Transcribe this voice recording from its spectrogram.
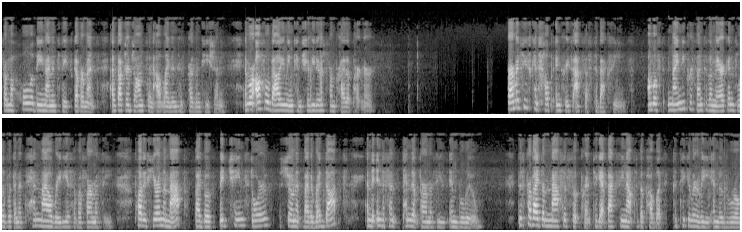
from the whole of the United States government, as Dr. Johnson outlined in his presentation. And we're also valuing contributors from private partners. Pharmacies can help increase access to vaccines. Almost 90% of Americans live within a 10-mile radius of a pharmacy, plotted here on the map by both big chain stores, shown by the red dots, and the independent pharmacies in blue. This provides a massive footprint to get vaccine out to the public, particularly in those rural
